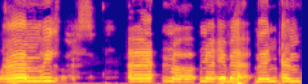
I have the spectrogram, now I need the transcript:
Um, we. Uh, no, no, um,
